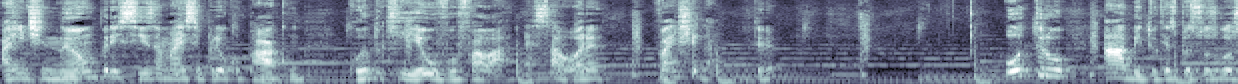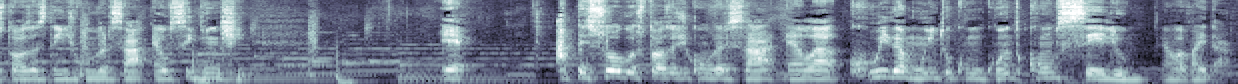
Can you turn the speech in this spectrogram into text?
a gente não precisa mais se preocupar com quando que eu vou falar. Essa hora vai chegar, entendeu? Outro hábito que as pessoas gostosas têm de conversar é o seguinte: é a pessoa gostosa de conversar, ela cuida muito com quanto conselho ela vai dar.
